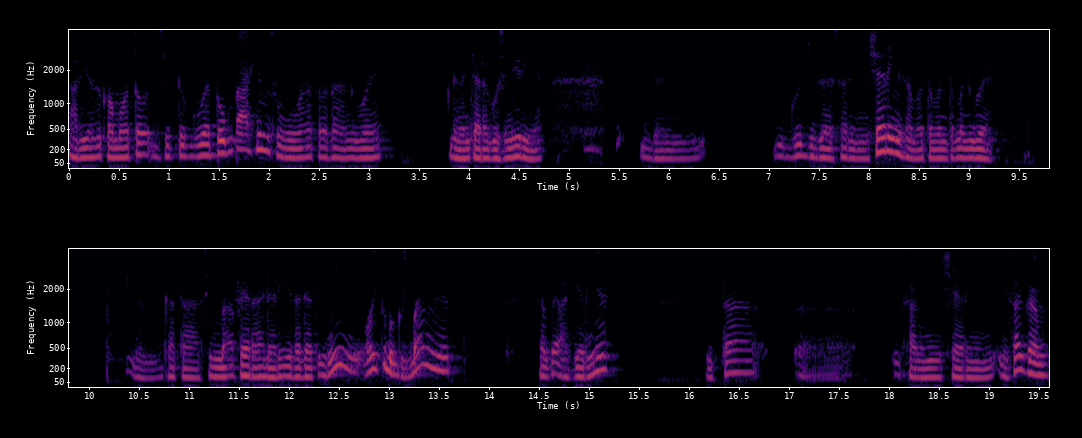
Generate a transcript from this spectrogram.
Arya Sukamoto di situ gue tumpahin semua keresahan gue dengan cara gue sendiri ya. Dan gue juga sering sharing sama teman-teman gue dan kata si Mbak Vera dari Iradat ini oh itu bagus banget. Sampai akhirnya kita uh, saling sharing Instagram.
